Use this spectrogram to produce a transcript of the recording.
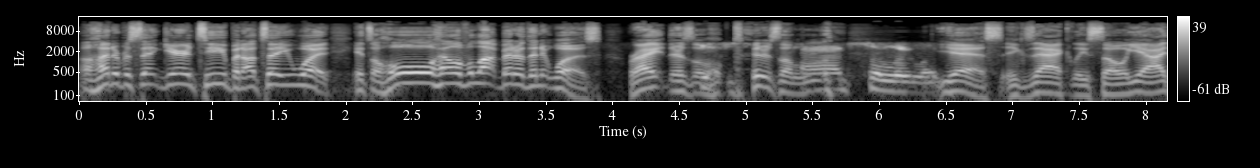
100% guaranteed, but I'll tell you what, it's a whole hell of a lot better than it was, right? There's a, yes, there's a, absolutely. Yes, exactly. So, yeah, I,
